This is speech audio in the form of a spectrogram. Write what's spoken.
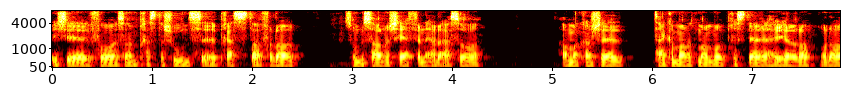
ikke få sånn prestasjonspress, da. For da, som du sa, når sjefen er der, så har man kanskje tenker man at man må prestere høyere, da, og da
